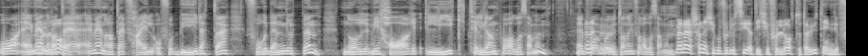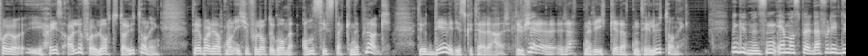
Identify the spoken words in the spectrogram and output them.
Og jeg mener, det, jeg mener, at det, er feil å forby dette for den gruppen, når vi har lik tilgang på alle sammen. På, på, på, utdanning for alle sammen. Men jeg skjønner ikke hvorfor du sier at de ikke får lov til å ta utdanning. Får jo, høys, alle får jo lov til å ta utdanning. Det er bare det at man ikke får lov til å gå med ansiktsdekkende plagg. Det er jo det vi diskuterer her. Det er jo ikke retten eller ikke retten til utdanning. Men Gudmundsen, jeg må spørre deg, fordi du,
